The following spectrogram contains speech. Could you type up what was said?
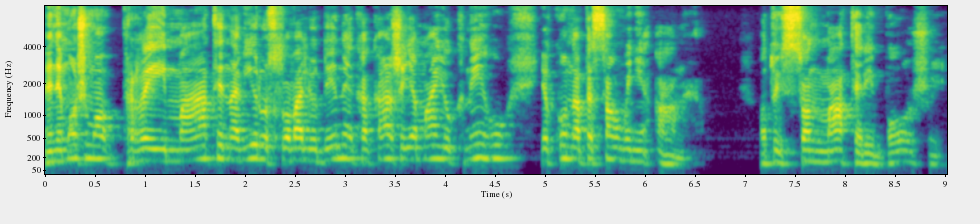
Ми не можемо приймати на віру слова людини, яка каже, я маю книгу, яку написав мені ангел. Отой сон Матері Божої.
